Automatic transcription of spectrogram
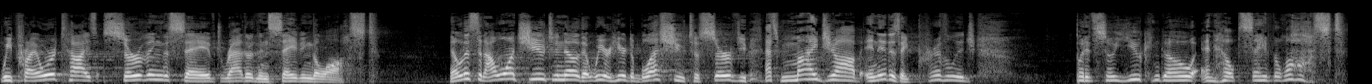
we prioritize serving the saved rather than saving the lost. Now listen, I want you to know that we are here to bless you, to serve you. That's my job, and it is a privilege but it's so you can go and help save the lost.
